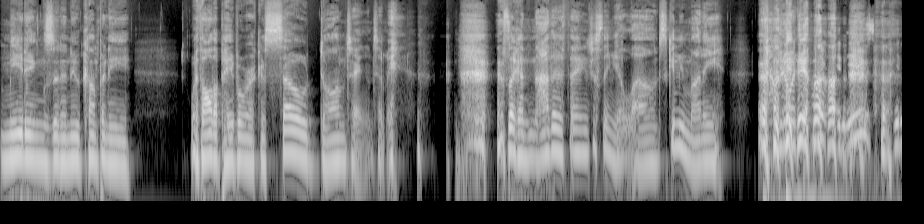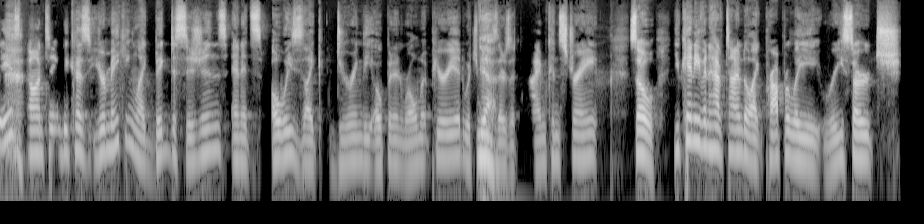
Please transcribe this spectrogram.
meetings in a new company with all the paperwork is so daunting to me. it's like another thing. Just leave me alone. Just give me money. You know it's, it is it is daunting because you're making like big decisions and it's always like during the open enrollment period which means Yeah. there's a time constraint so you can't even have time to like properly research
